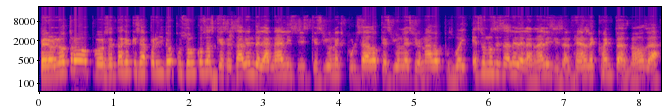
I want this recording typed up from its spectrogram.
pero el otro porcentaje que se ha perdido, pues son cosas que se salen del análisis, que si un expulsado, que si un lesionado, pues güey, eso no se sale del análisis al final de cuentas, ¿no? O sea,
